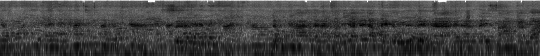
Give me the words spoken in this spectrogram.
แล้วก็อีกหลายๆท่านที่มาร่วมงานนะคะซึ่ง ก็จะได้ไปทานข้าวทุกท่านนะฮะขออนุญาตได้นำเมนูนิดนึงนะให้ท่านได้ทราบกันว่า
